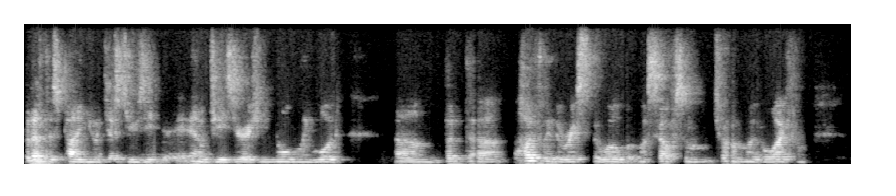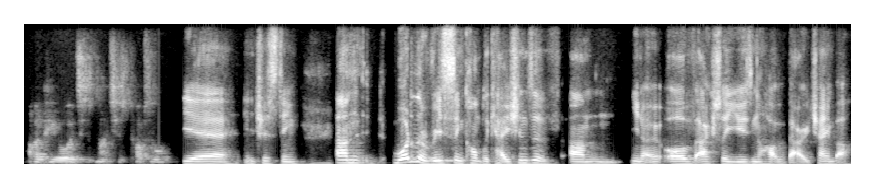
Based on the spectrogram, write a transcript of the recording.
But mm. if there's pain, you would just use analgesia as you normally would. Um, but uh, hopefully the rest of the world, but myself, so I'm trying to move away from opioids as much as possible. Yeah, interesting. Um, what are the risks and complications of um, you know, of actually using the hyperbaric chamber?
